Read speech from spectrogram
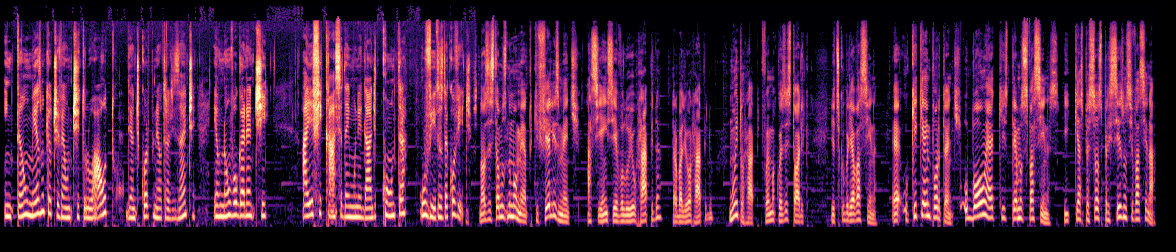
Então, mesmo que eu tiver um título alto de anticorpo neutralizante, eu não vou garantir a eficácia da imunidade contra o vírus da Covid. Nós estamos no momento que, felizmente, a ciência evoluiu rápida, trabalhou rápido, muito rápido. Foi uma coisa histórica de descobrir a vacina. É, o que, que, é importante? O bom é que temos vacinas e que as pessoas precisam se vacinar.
